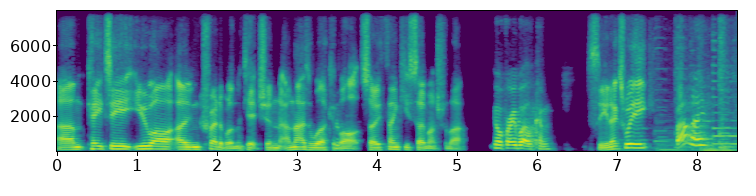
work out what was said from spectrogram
Um, Katie, you are incredible in the kitchen, and that is a work of art. So thank you so much for that. You're very welcome. See you next week. Bye.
